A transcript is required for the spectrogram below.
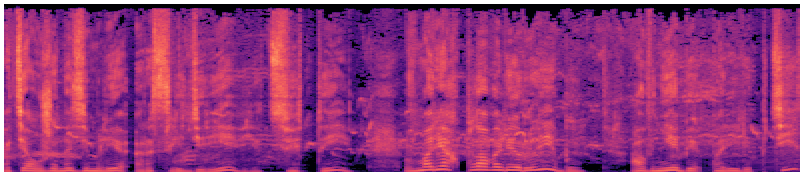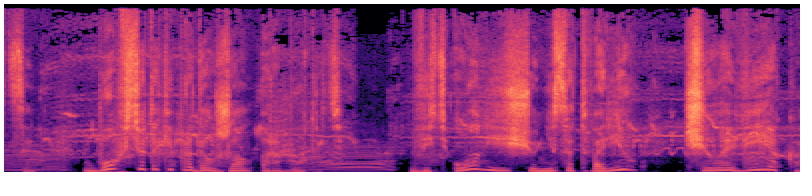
Хотя уже на земле росли деревья, цветы, в морях плавали рыбы, а в небе парили птицы, Бог все-таки продолжал работать. Ведь Он еще не сотворил человека.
